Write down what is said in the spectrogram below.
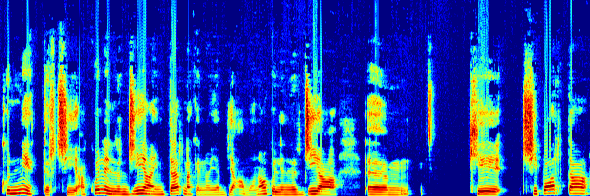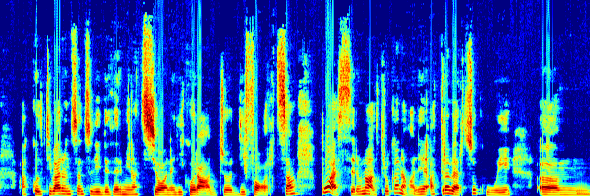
connetterci a quell'energia interna che noi abbiamo, no? quell'energia ehm, che ci porta a coltivare un senso di determinazione, di coraggio, di forza, può essere un altro canale attraverso cui um,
